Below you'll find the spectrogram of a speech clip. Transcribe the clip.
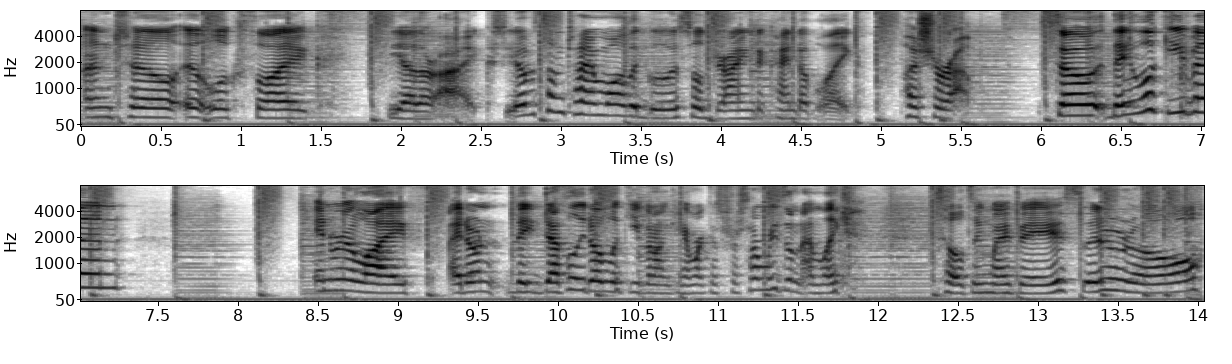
until it looks like the other eye. Because you have some time while the glue is still drying to kind of like push her up. So they look even in real life. I don't, they definitely don't look even on camera because for some reason I'm like tilting my face. I don't know.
